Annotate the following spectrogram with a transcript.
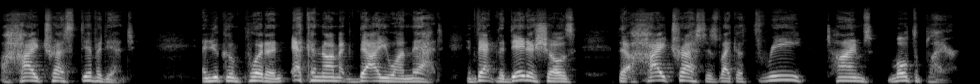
a high trust dividend. And you can put an economic value on that. In fact, the data shows that high trust is like a three times multiplier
